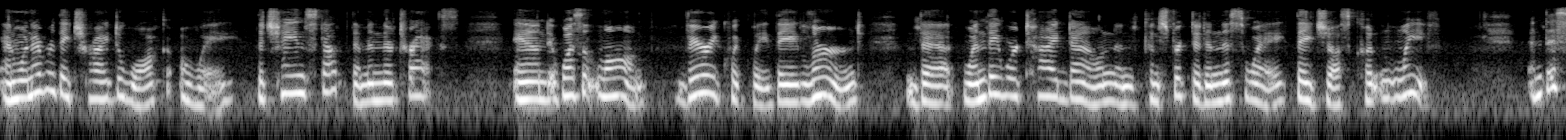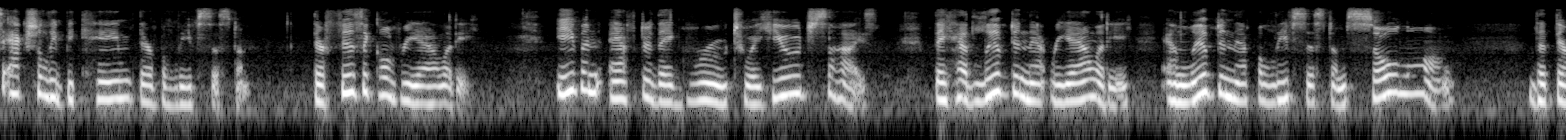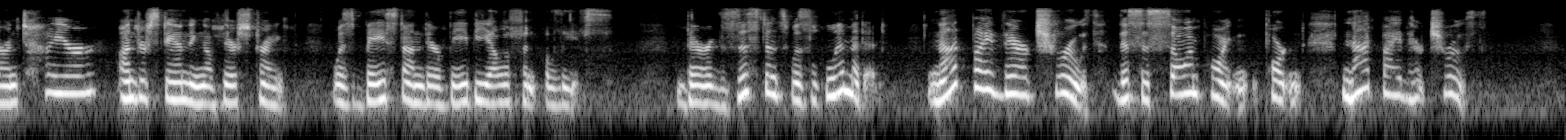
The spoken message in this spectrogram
And whenever they tried to walk away, the chain stopped them in their tracks. And it wasn't long. Very quickly, they learned that when they were tied down and constricted in this way, they just couldn't leave. And this actually became their belief system, their physical reality. Even after they grew to a huge size, they had lived in that reality and lived in that belief system so long that their entire understanding of their strength was based on their baby elephant beliefs. Their existence was limited not by their truth. This is so important, important, not by their truth,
